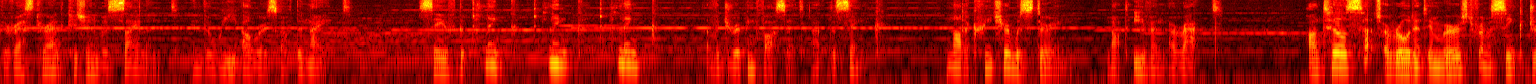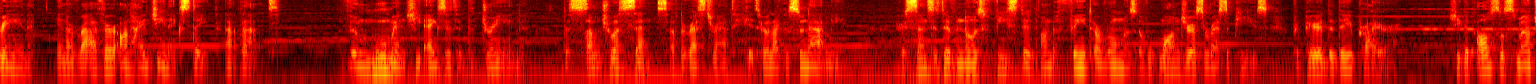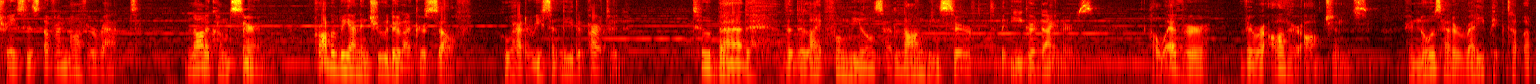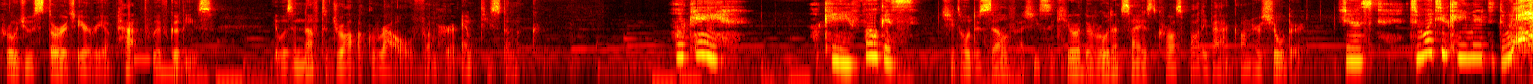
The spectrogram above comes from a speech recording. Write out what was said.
The restaurant kitchen was silent in the wee hours of the night, save the plink, plink, plink of a dripping faucet at the sink. Not a creature was stirring, not even a rat. Until such a rodent emerged from a sink drain in a rather unhygienic state at that. The moment she exited the drain, the sumptuous scents of the restaurant hit her like a tsunami. Her sensitive nose feasted on the faint aromas of wondrous recipes prepared the day prior. She could also smell traces of another rat. Not a concern, probably an intruder like herself, who had recently departed. Too bad the delightful meals had long been served to the eager diners. However, there were other options. Her nose had already picked up a produce storage area packed with goodies. It was enough to draw a growl from her empty stomach. Okay. Okay, focus. She told herself as she secured the rodent sized crossbody bag on her shoulder. Just do what you came here to do.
